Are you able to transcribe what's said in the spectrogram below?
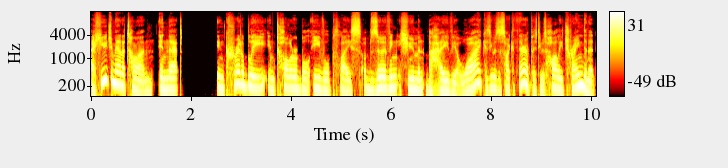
a huge amount of time in that incredibly intolerable, evil place observing human behavior. Why? Because he was a psychotherapist, he was highly trained in it.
